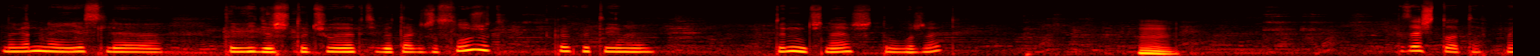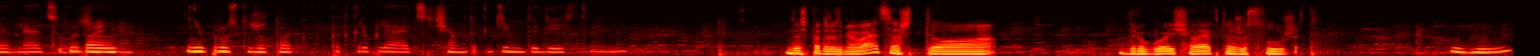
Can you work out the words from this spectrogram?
Наверное, если ты видишь, что человек тебе так же служит, как и ты ему, ты начинаешь это уважать. М, За что-то появляется уважение. Не просто же так. Подкрепляется чем-то, какими-то действиями. То есть подразумевается, что другой человек тоже служит. Мгм.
